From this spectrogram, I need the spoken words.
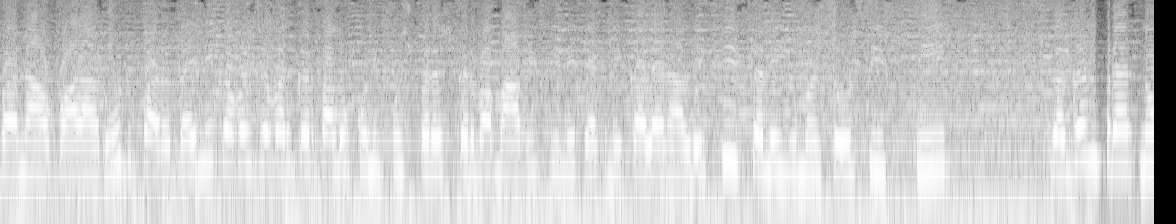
બનાવવાળા રૂટ પર દૈનિક અવરજવર કરતા લોકોની પૂછપરછ કરવામાં આવી હતી ટેકનિકલ એનાલિસિસ અને હ્યુમન સોર્સિસથી સઘન પ્રયત્નો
